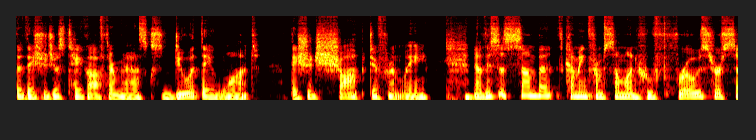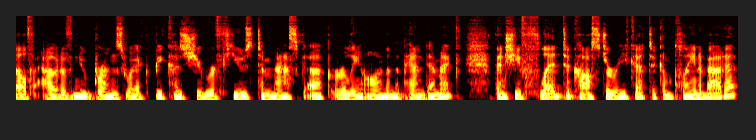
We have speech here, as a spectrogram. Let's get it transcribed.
that they should just take off their masks do what they want they should shop differently. Now, this is some, coming from someone who froze herself out of New Brunswick because she refused to mask up early on in the pandemic. Then she fled to Costa Rica to complain about it,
